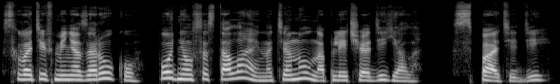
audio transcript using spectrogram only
Схватив меня за руку, поднял со стола и натянул на плечи одеяло. «Спать иди!»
